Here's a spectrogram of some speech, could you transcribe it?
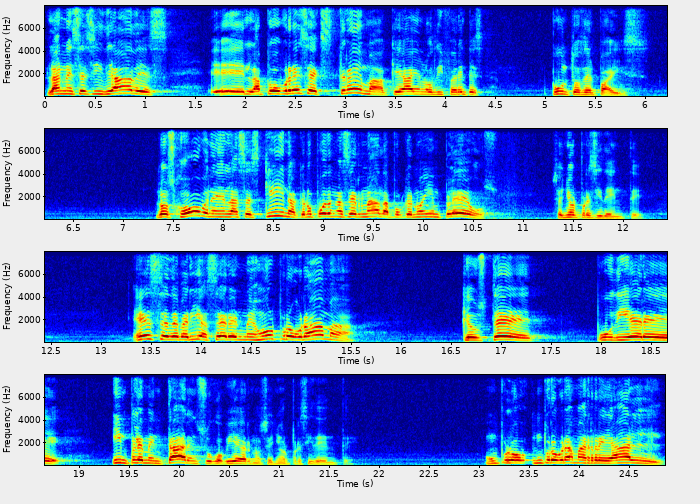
las necesidades, eh, la pobreza extrema que hay en los diferentes puntos del país. Los jóvenes en las esquinas que no pueden hacer nada porque no hay empleos, señor presidente. Ese debería ser el mejor programa que usted pudiera implementar en su gobierno, señor presidente. Un, un programa real,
